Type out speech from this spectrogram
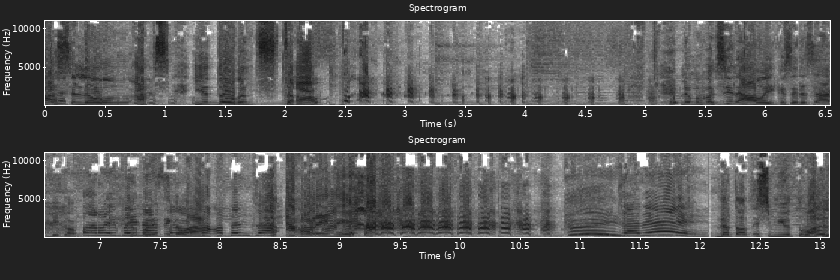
as long as you don't stop. Lumabas sila away kasi nasabi ko. Para iba yung nasa Ulitin ko, ah. utak ko dun sa... Ako rin eh. Johnny! The thought is mutual.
